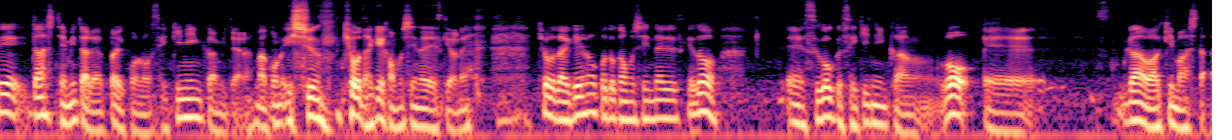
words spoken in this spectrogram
で出してみたらやっぱりこの責任感みたいな。まあこの一瞬 今日だけかもしれないですけどね。今日だけのことかもしれないですけど、えー、すごく責任感を、えー、が湧きました。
